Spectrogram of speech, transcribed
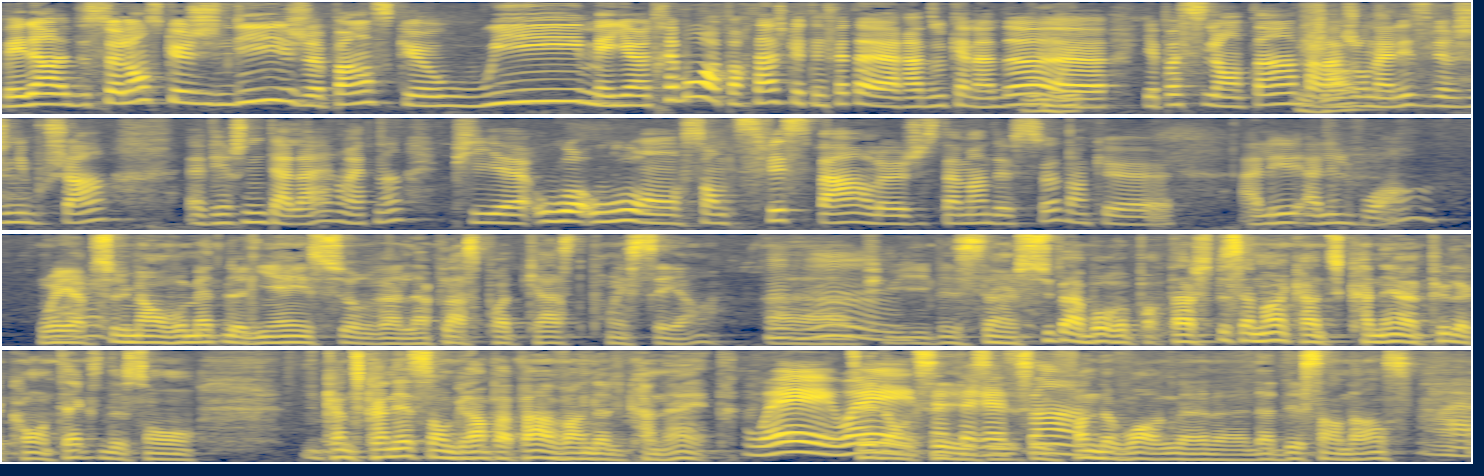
Ben, dans- selon ce que je lis, je pense que oui, mais il y a un très beau reportage qui a été fait à Radio-Canada Oui, oui. euh, il n'y a pas si longtemps par la journaliste Virginie Bouchard, euh, Virginie Dallaire maintenant, puis euh, où, où on- son petit-fils parle justement de ça. Donc, euh, allez, allez le voir. Oui, absolument. On va mettre le lien sur laplacepodcast.ca. Puis ben, c'est un super beau reportage, spécialement quand tu connais un peu le contexte de son. Quand tu connais son grand-papa avant de le connaître. Oui, oui, c'est c'est c'est- c'est intéressant. le fun de voir la, la- la descendance. Ouais.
